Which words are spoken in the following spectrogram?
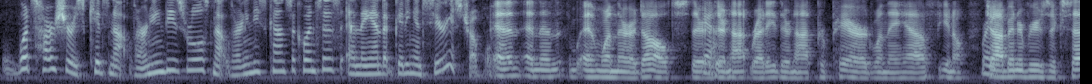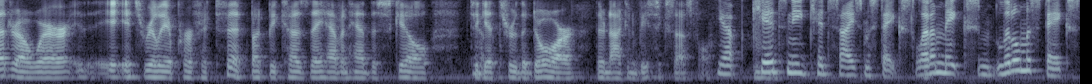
what's harsher is kids not learning these rules, not learning these consequences, and they end up getting in serious trouble. and and then and when they're adults they're Yeah. they're not ready they're not prepared when they have you know Right. job interviews etc where it's really a perfect fit but because they haven't had the skill to get through the door they're not going to be successful Yep. Kids need kid sized mistakes. Let them make some little mistakes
